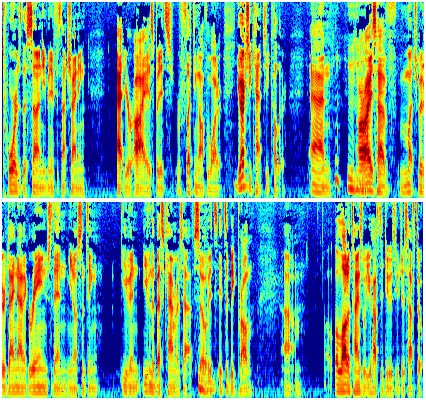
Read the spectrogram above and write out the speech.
towards the sun, even if it's not shining at your eyes, but it's reflecting off the water, you actually can't see color. And our eyes have much better dynamic range than you know something even even the best cameras have. So it's it's a big problem. Um, a, a lot of times, what you have to do is you just have to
